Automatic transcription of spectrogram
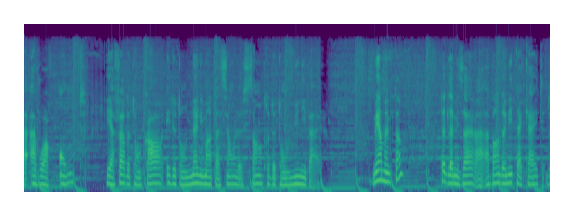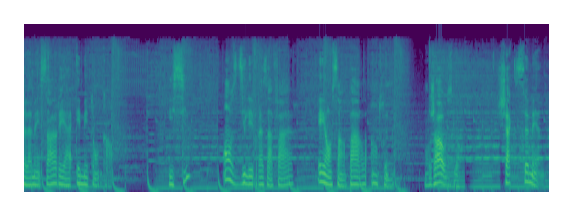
à avoir honte et à faire de ton corps et de ton alimentation le centre de ton univers. Mais en même temps, t'as de la misère à abandonner ta quête de la minceur et à aimer ton corps. Ici, on se dit les vraies affaires et on s'en parle entre nous. On jase là, chaque semaine.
